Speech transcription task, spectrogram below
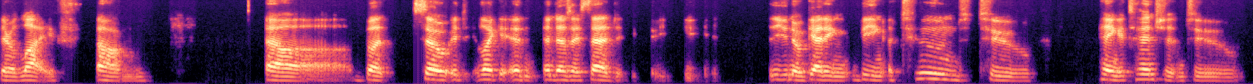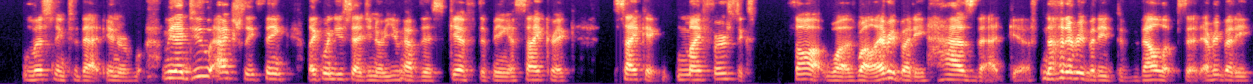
their life um uh but so it like and, and as i said you know getting being attuned to paying attention to listening to that inner i mean i do actually think like when you said you know you have this gift of being a psychic psychic my first ex- thought was well everybody has that gift not everybody develops it everybody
